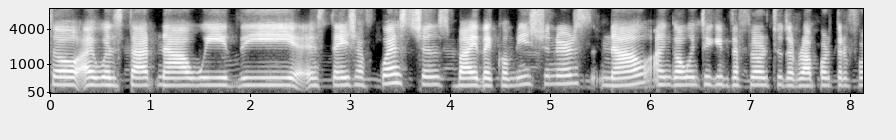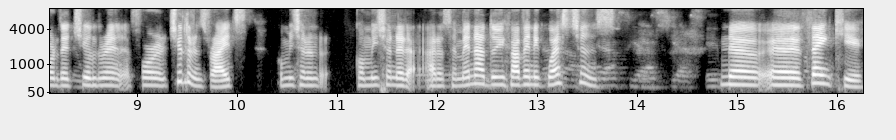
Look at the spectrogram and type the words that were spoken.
So I will start now with the stage of questions by the commissioners. Now I'm going to give the floor to the rapporteur for the children for children's rights, Commissioner Commissioner Arosemena. Do you have any questions? No, uh, thank you,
